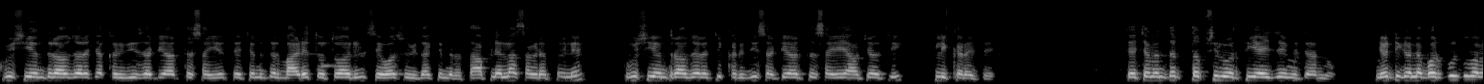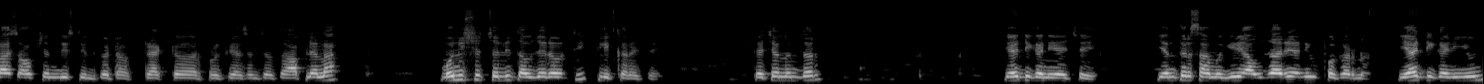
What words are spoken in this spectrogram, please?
कृषी यंत्र अवजाराच्या खरेदीसाठी अर्थसहाय्य त्याच्यानंतर भाडे तत्वावरील सेवा सुविधा केंद्र. तर आपल्याला सगळ्यात पहिले कृषी यंत्र अवजाराची खरेदीसाठी अर्थसहाय्य याच्यावरती क्लिक करायचंय. त्याच्यानंतर तपशील वरती यायचंय मित्रांनो. या ठिकाणी भरपूर तुम्हाला असे ऑप्शन दिसतील. घटक ट्रॅक्टर प्रक्रिया संच तर आपल्याला मनुष्य चलित अवजारावरती क्लिक करायचंय. त्याच्यानंतर या ठिकाणी यायचंय. यंत्रसामग्री अवजारे आणि उपकरण या ठिकाणी येऊन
